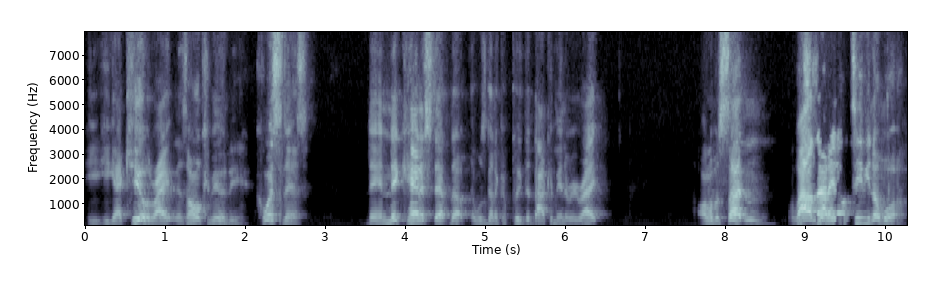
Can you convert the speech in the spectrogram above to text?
He, he got killed, right? In his own community. Coincidence. Then Nick Cannon stepped up and was going to complete the documentary, right? All of a sudden, wow, now they on TV no more.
